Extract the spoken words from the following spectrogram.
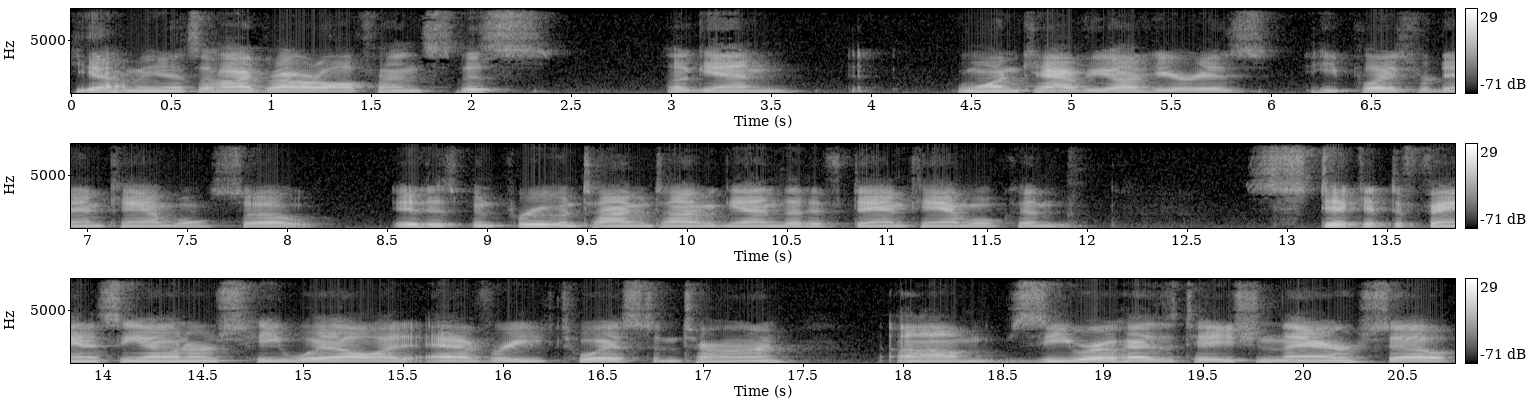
Yeah, I mean, it's a high powered offense. This, again, one caveat here is he plays for Dan Campbell, so it has been proven time and time again that if Dan Campbell can stick it to fantasy owners, he will at every twist and turn. Um, zero hesitation there. So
